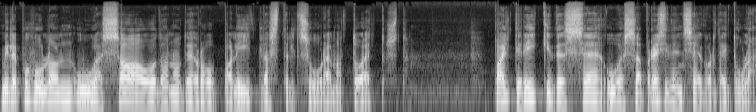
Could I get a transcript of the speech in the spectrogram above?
mille puhul on USA oodanud Euroopa liitlastelt suuremat toetust. Balti riikidesse USA president seekord ei tule.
